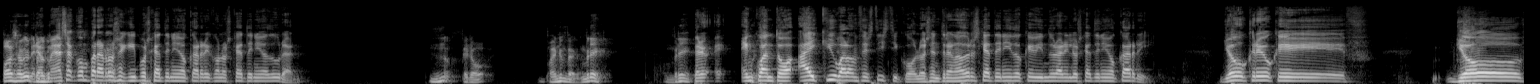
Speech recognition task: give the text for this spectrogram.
Vamos a ver, Pero pero, ¿me vas a comparar los equipos que ha tenido Curry con los que ha tenido Durant? no, pero bueno, pero, hombre, Hombre, Pero eh, en cuanto a IQ baloncestístico, los entrenadores que ha tenido Kevin Durant y los que ha tenido Curry, yo creo que. Yo.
